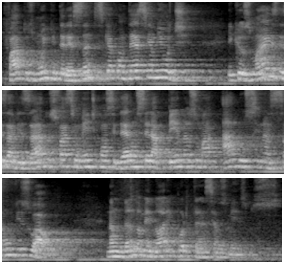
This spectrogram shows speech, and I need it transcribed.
Fatos muito interessantes que acontecem a miúde e que os mais desavisados facilmente consideram ser apenas uma alucinação visual, não dando a menor importância aos mesmos.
